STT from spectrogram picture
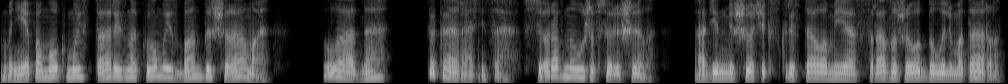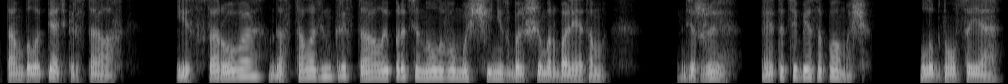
Мне помог мой старый знакомый из банды Шрама. Ладно, какая разница, всё равно уже всё решил. Один мешочек с кристаллом я сразу же отдал Эльматару, там было пять кристаллов. Из второго достал один кристалл и протянул его мужчине с большим арбалетом. «Держи, это тебе за помощь», — улыбнулся я.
